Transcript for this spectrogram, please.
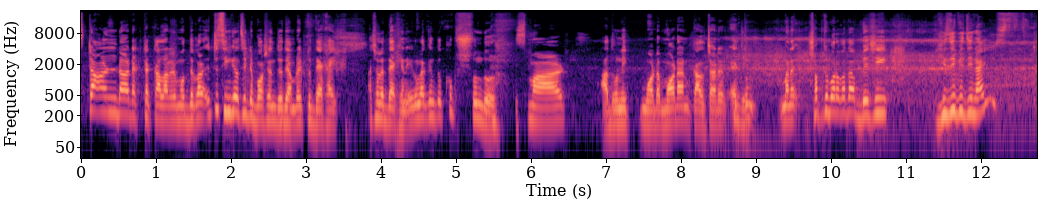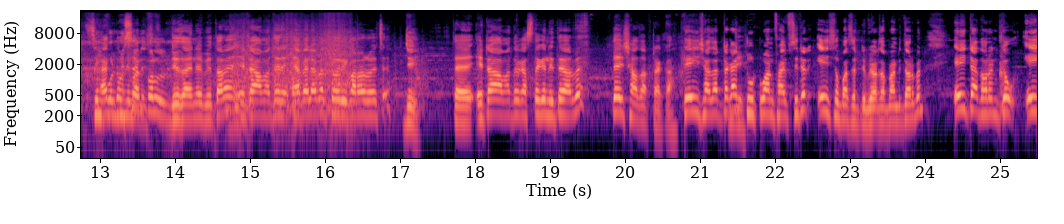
স্ট্যান্ডার্ড একটা কালারের মধ্যে করা। একটু সিঙ্গেল সিটে বসেন যদি আমরা একটু দেখাই। আসলে দেখেন এগুলো কিন্তু খুব সুন্দর স্মার্ট আধুনিক মডার্ন কালচারের একদম মানে সবচেয়ে বড় কথা বেশি হিজিবিজি নাই সিম্পল সিম্পল ডিজাইনের ভিতরে এটা আমাদের অ্যাভেলেবেল তৈরি করা রয়েছে। জি। তো এটা আমাদের কাছ থেকে নিতে পারবে। তেইশ হাজার টাকা। তেইশ হাজার টাকায় টু টু ওয়ান ফাইভ সিটের এই সোফা সেটটি বিয়ার্স আপনারা নিতে পারবেন। এইটা ধরেন কেউ এই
